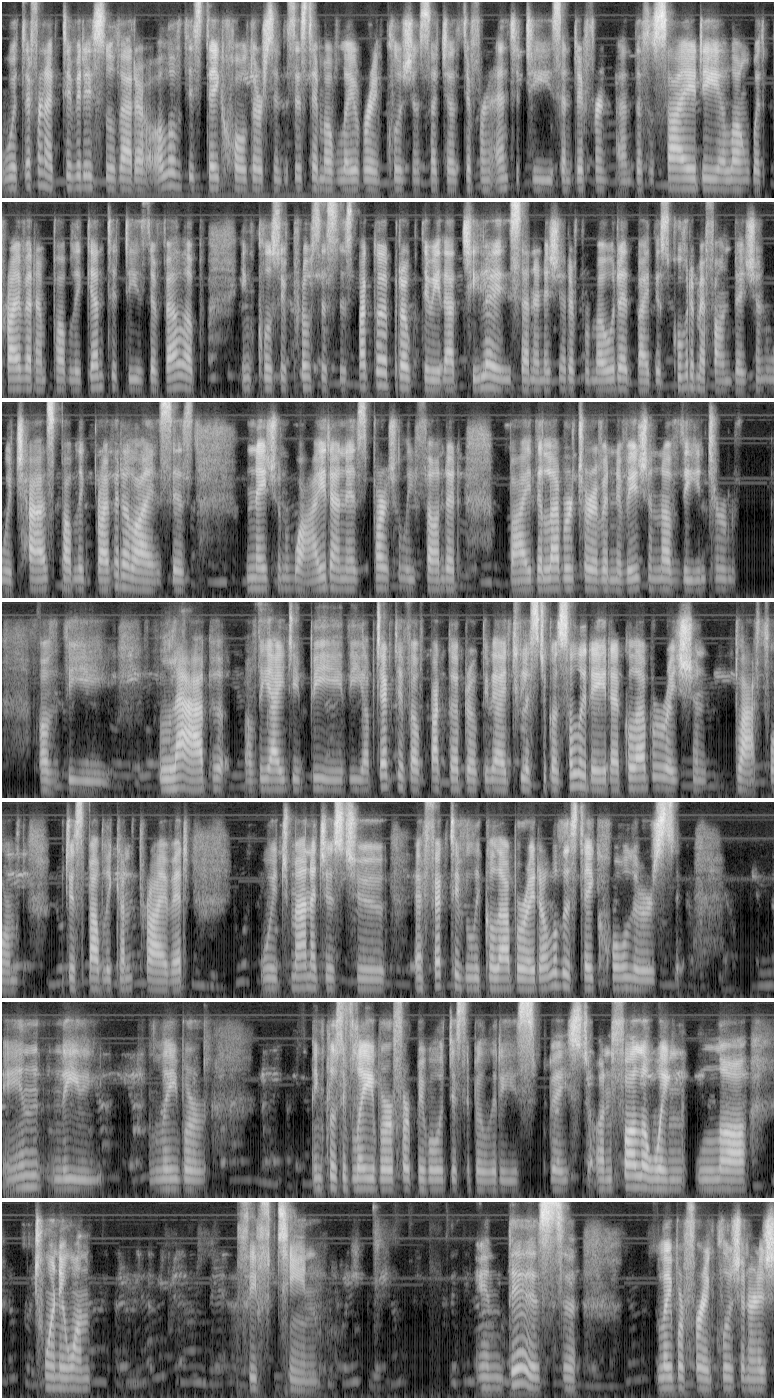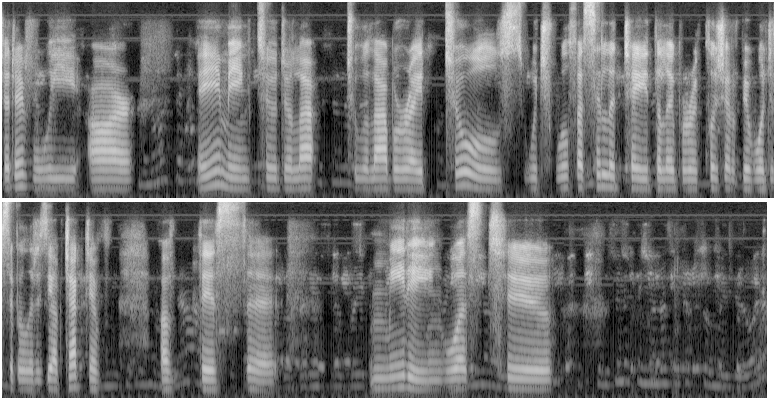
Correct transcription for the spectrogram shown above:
with different activities so that uh, all of the stakeholders in the system of labor inclusion, such as different entities and different and the society, along with private and public entities, develop inclusive processes. Pacto de Productividad Chile is an initiative promoted by the Descúbreme Foundation, which has public-private alliances nationwide and is partially funded by the Laboratory of Innovation of the Inter of the lab of the IDB, the objective of Pacto de Productividad Chile is to consolidate a collaboration platform, which is public and private, which manages to effectively collaborate all of the stakeholders in the labor, inclusive labor for people with disabilities based on following law 2115. In this, uh, Labor for Inclusion initiative, we are aiming to, to elaborate tools which will facilitate the labor inclusion of people with disabilities. The objective of this uh, meeting was to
